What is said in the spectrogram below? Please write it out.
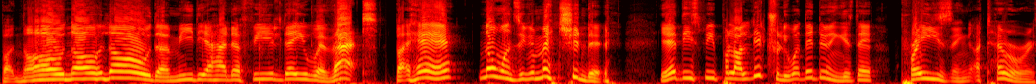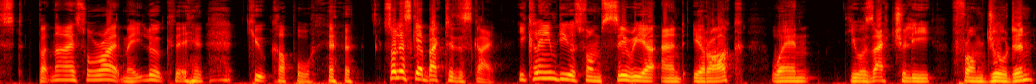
But no, no, no, the media had a field day with that. But here, no one's even mentioned it. Yeah, these people are literally what they're doing is they're praising a terrorist. But nah, it's alright, mate. Look, they're a cute couple. so let's get back to this guy. He claimed he was from Syria and Iraq when he was actually from Jordan.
